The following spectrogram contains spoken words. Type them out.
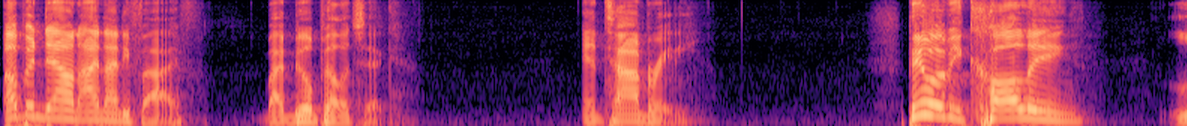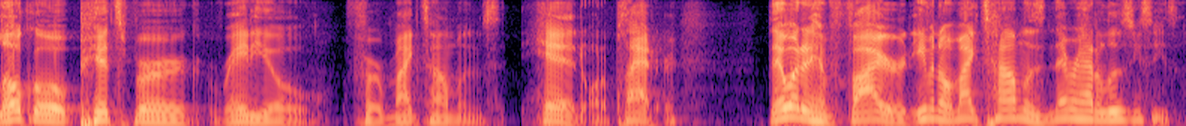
up and down I 95 by Bill Belichick and Tom Brady. People would be calling local Pittsburgh radio for Mike Tomlin's head on a platter. They wanted him fired, even though Mike Tomlin's never had a losing season.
